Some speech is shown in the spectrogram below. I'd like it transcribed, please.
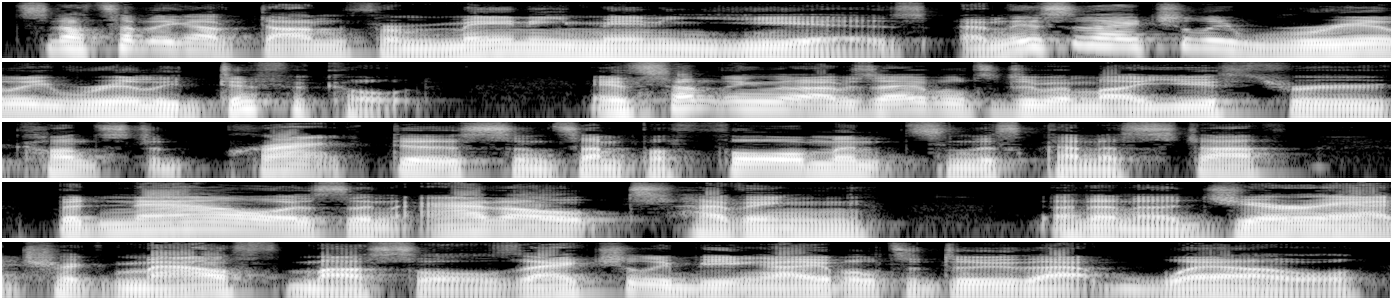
It's not something I've done for many, many years. And this is actually really, really difficult. It's something that I was able to do in my youth through constant practice and some performance and this kind of stuff. But now as an adult having, I don't know, geriatric mouth muscles, actually being able to do that well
